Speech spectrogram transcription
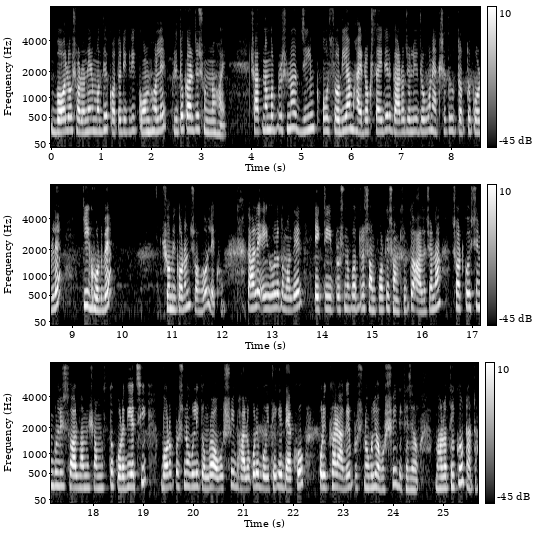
বল ও সরণের মধ্যে কত ডিগ্রি কোণ হলে কৃতকার্য শূন্য হয়? সাত নম্বর প্রশ্ন, জিঙ্ক ও সোডিয়াম হাইড্রোক্সাইডের গাঢ় জলীয় দ্রবণ একসাথে উত্তপ্ত করলে কি ঘটবে? সমীকরণ সহ লেখো। তাহলে এই হলো তোমাদের একটি প্রশ্নপত্র সম্পর্কে সংক্ষিপ্ত আলোচনা। শর্ট কোয়েশ্চেনগুলির সলভ আমি সমস্ত করে দিয়েছি। বড় প্রশ্নগুলি তোমরা অবশ্যই ভালো করে বই থেকে দেখো। পরীক্ষার আগে প্রশ্নগুলি অবশ্যই দেখে যাও। ভালো থেকো, টাটা।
